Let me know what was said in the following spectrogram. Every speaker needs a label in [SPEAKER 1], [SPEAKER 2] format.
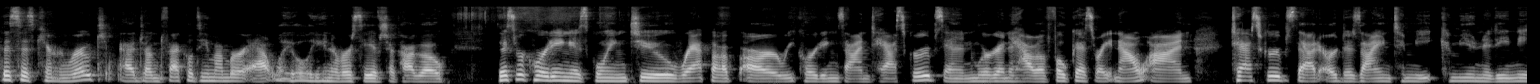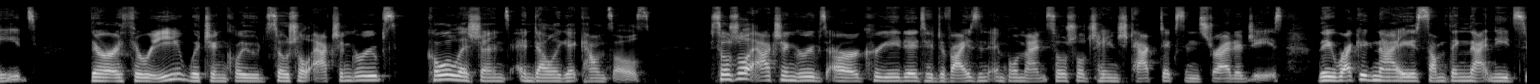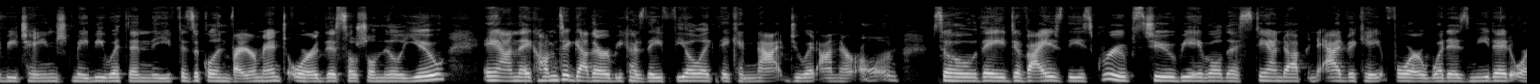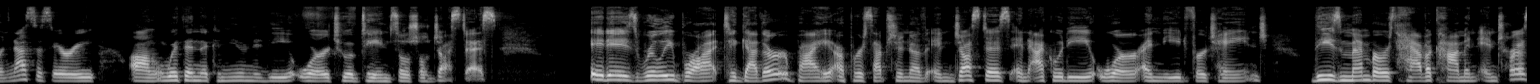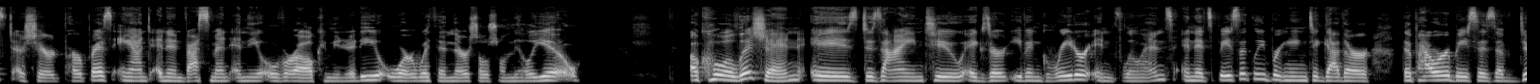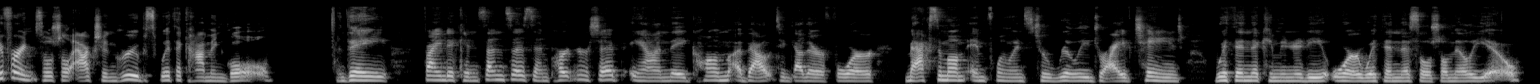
[SPEAKER 1] This is Karen Roach, adjunct faculty member at Loyola University of Chicago. This recording is going to wrap up our recordings on task groups, and we're going to have a focus right now on task groups that are designed to meet community needs. There are three, which include social action groups, coalitions, and delegate councils. Social action groups are created to devise and implement social change tactics and strategies. They recognize something that needs to be changed, maybe within the physical environment or the social milieu, and they come together because they feel like they cannot do it on their own. So they devise these groups to be able to stand up and advocate for what is needed or necessary um, within the community or to obtain social justice it is really brought together by a perception of injustice, inequity, or a need for change. These members have a common interest, a shared purpose, and an investment in the overall community or within their social milieu. A coalition is designed to exert even greater influence, and it's basically bringing together the power bases of different social action groups with a common goal. They find a consensus and partnership and they come about together for maximum influence to really drive change within the community or within the social milieu.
